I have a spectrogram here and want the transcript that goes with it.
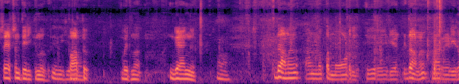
സ്റ്റേഷൻ തിരിക്കുന്നത്. പാട്ട് വരുന്ന ഗ്യാങ് ഇതാണ് അന്നത്തെ മോഡൽ ഈ റേഡിയോ ഇതാണ് ആ റേഡിയോ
